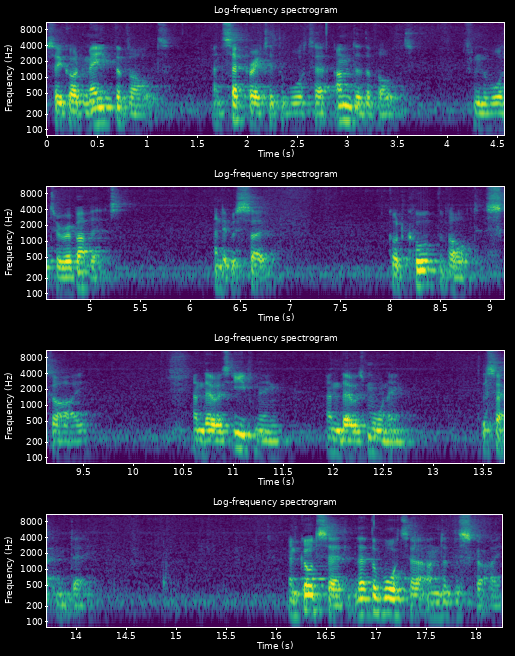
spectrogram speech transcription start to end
So God made the vault and separated the water under the vault from the water above it. And it was so. God called the vault sky, and there was evening, and there was morning, the second day. And God said, Let the water under the sky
